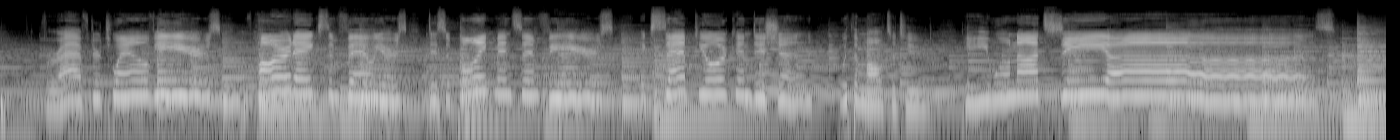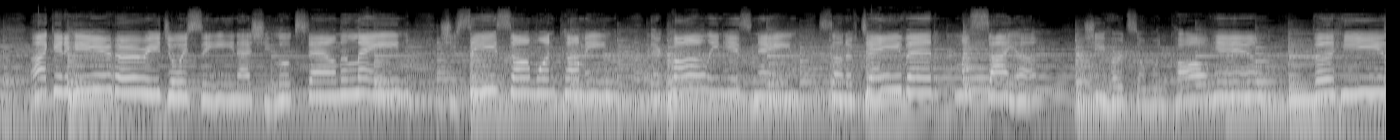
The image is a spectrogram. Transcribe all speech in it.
For after 12 years of heartaches and failures, disappointments and fears. Accept your condition with the multitude. He will not see us. I can hear her rejoicing as she looks down the lane. She sees someone coming, they're calling his name, Son of David, Messiah. She heard someone call him the healer.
